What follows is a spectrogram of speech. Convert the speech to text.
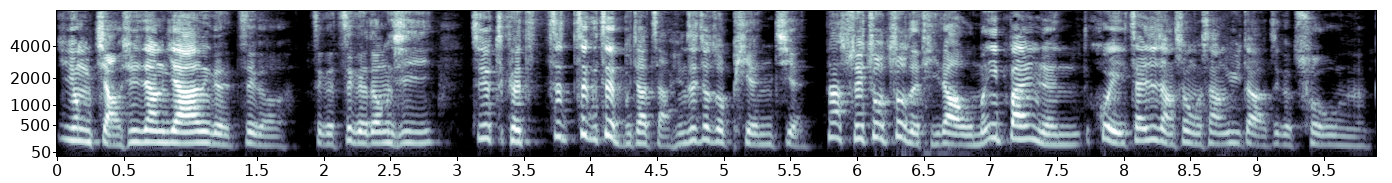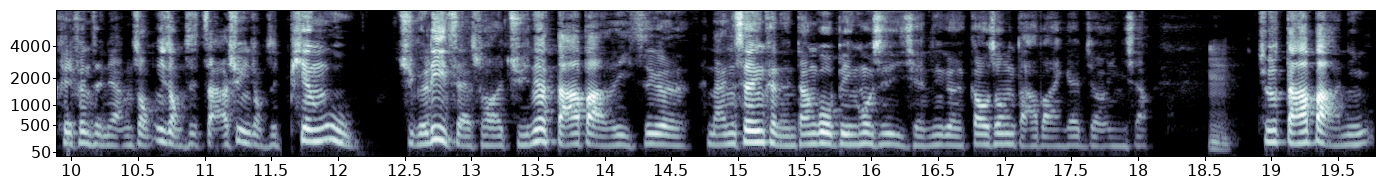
用脚去这样压那个这个这个这个东西，这可这这个这不叫杂讯，这叫做偏见。那所以作作者提到，我们一般人会在日常生活上遇到这个错误呢，可以分成两种，一种是杂讯，一种是偏误。举个例子来说啊，举那打靶的例子，这个男生可能当过兵，或是以前那个高中打靶应该比较有印象。嗯，就是打靶，你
